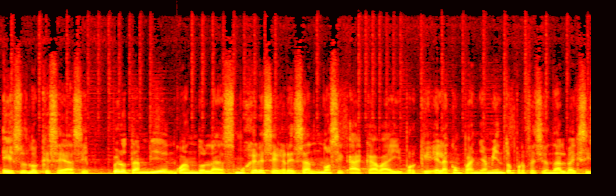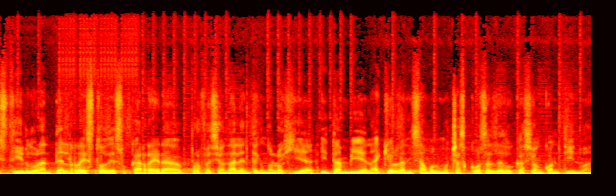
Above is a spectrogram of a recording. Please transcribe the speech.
eso es lo que se hace. Pero también cuando las mujeres egresan, no se acaba ahí, porque el acompañamiento profesional va a existir durante el resto de su carrera profesional en tecnología. Y también aquí organizamos muchas cosas de educación continua.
